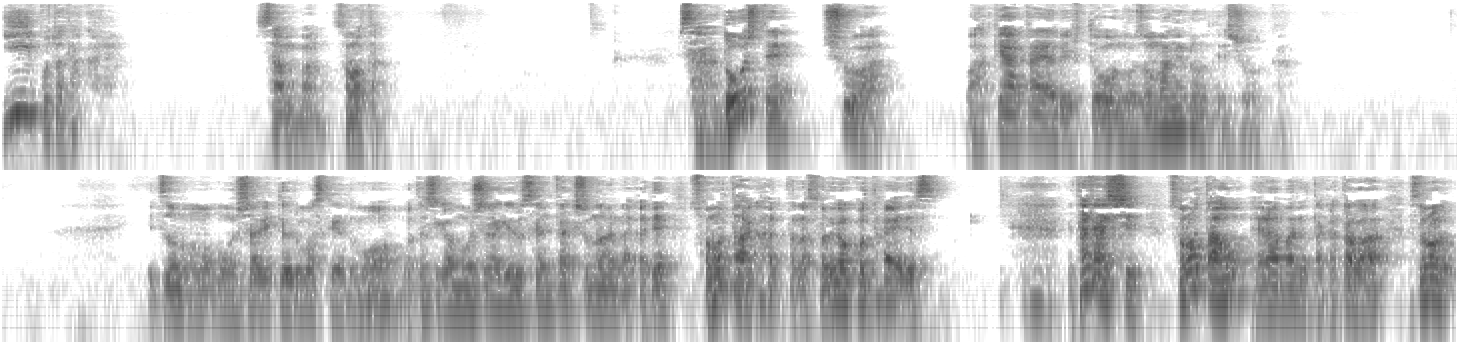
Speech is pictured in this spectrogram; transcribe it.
いいことだから。3番、その他。さあ、どうして主は分け与える人を望まれるのでしょうか？いつも申し上げておりますけれども、私が申し上げる選択肢の中で、その他があったらそれが答えです。ただし、その他を選ばれた方は、その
